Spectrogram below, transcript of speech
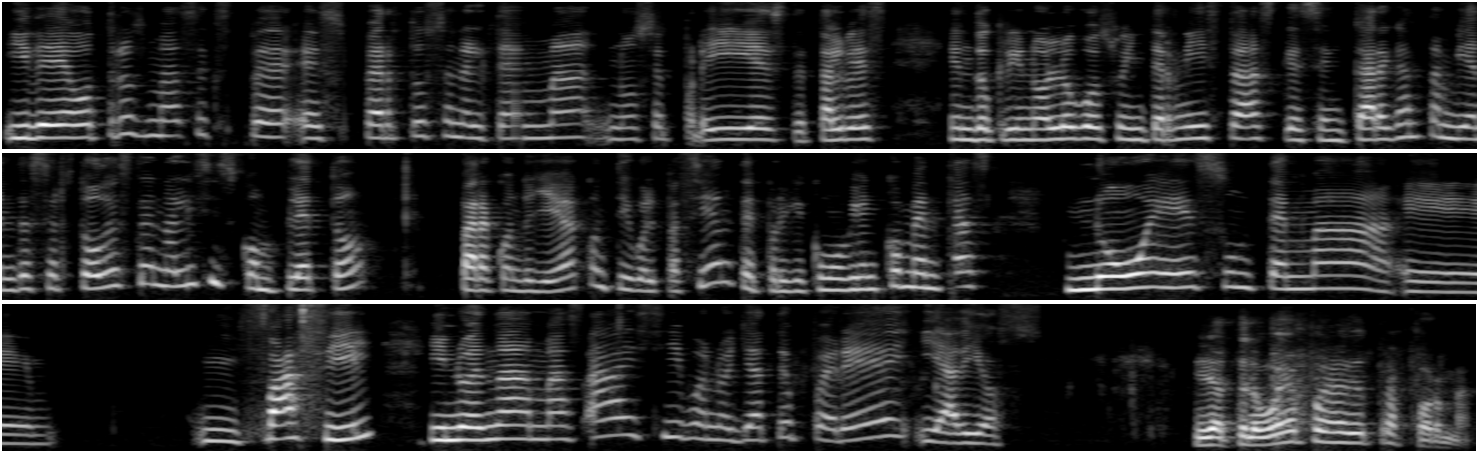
y de otros más expertos en el tema, no sé, por ahí, este, tal vez endocrinólogos o internistas que se encargan también de hacer todo este análisis completo para cuando llega contigo el paciente, porque como bien comentas, no es un tema eh, fácil y no es nada más, ay, sí, bueno, ya te operé y adiós. Mira, te lo voy a poner de otra forma.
